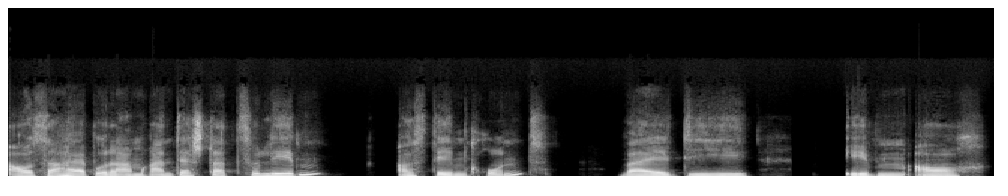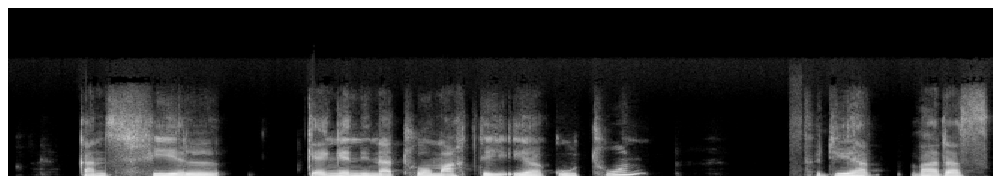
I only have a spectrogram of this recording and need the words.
außerhalb oder am Rand der Stadt zu leben, aus dem Grund, weil die eben auch ganz viel Gänge in die Natur macht, die ihr gut tun. Für die war das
